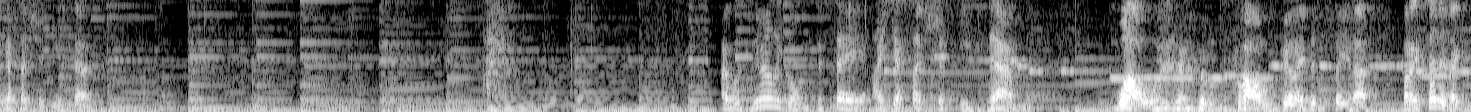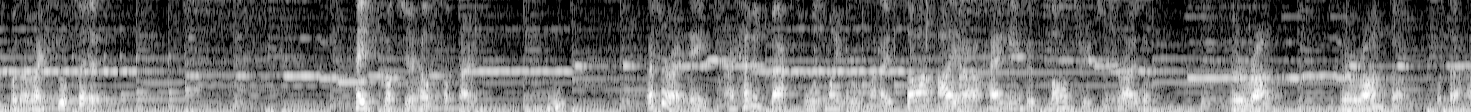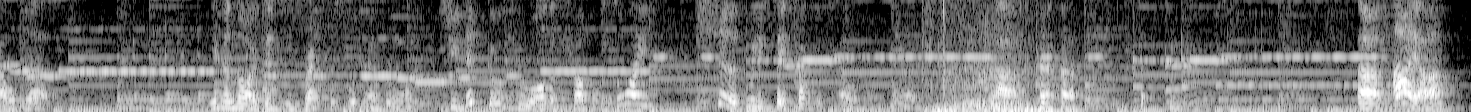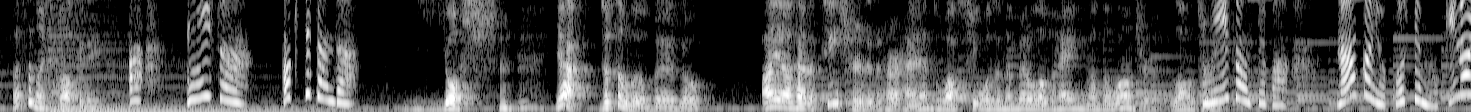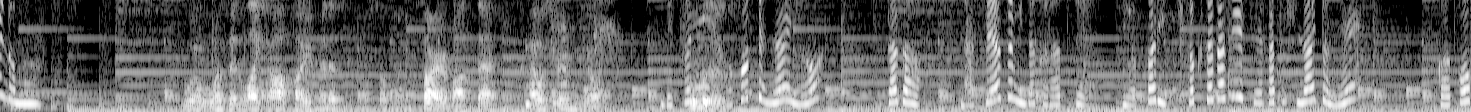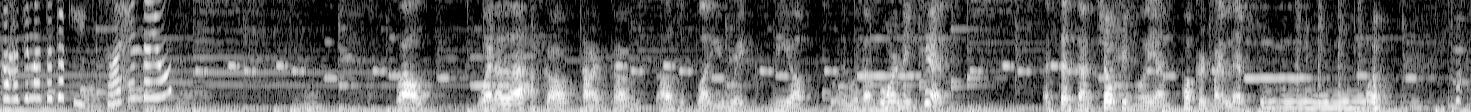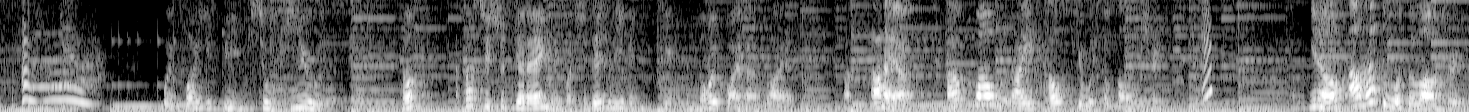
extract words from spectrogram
I guess I should eat them. I was literally going to say, I guess I should eat them. Wow. wow, good, I didn't say that. But I said it, I, but I still said it. Hey, dyslexia helps sometimes. Hmm? After I ate, I headed back towards my room when I saw Aya hanging the laundry to dry the veran- veranda. What the hell is that? Even though I didn't eat breakfast with everyone, she did go through all the trouble, so I should at least say something to help her. Uh, hmm. uh, Aya, that's a nice balcony. Ah, Nia-san, Yosh. yeah, just a little bit ago. Aya had a t-shirt in her hand while she was in the middle of hanging on the laundry. laundry. Where was it like uh, five minutes or something? Sorry about that. I was dreaming of 別に怒ってないよただ夏休みだからってやっぱり規則正しい生活しないとね学校が始まった時大変だよ Well, when that time comes, I'll just let you wake me up with a morning kiss. I said that jokingly and puckered my lips. Wait, why you being so cute? Huh? I thought she should get angry, but she didn't even seem annoyed by that by it. Uh, Aya, how about I help you with the laundry? You know, I'll help you with the laundry.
